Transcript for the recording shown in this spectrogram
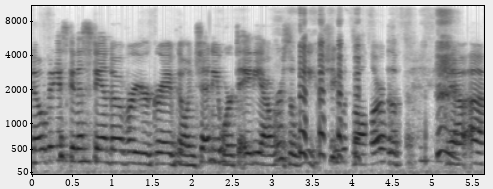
nobody's going to stand over your grave going, Jenny worked 80 hours a week. She was all over the, you know, uh,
